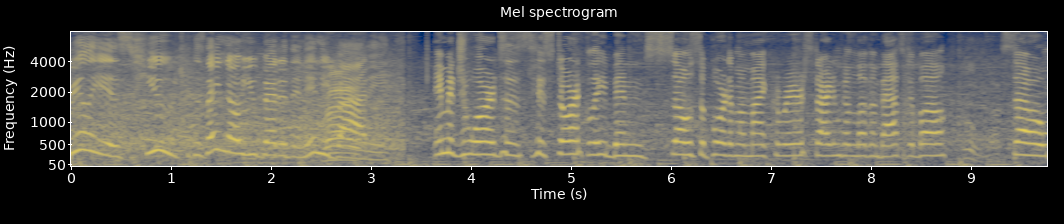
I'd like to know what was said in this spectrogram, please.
really is huge because they know you better than anybody. Right. Image Awards has historically been so supportive of my career, starting from Love and Basketball. So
